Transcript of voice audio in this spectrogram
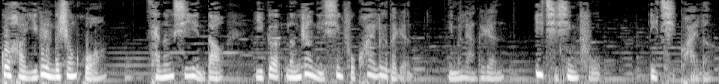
过好一个人的生活，才能吸引到一个能让你幸福快乐的人。你们两个人一起幸福，一起快乐。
